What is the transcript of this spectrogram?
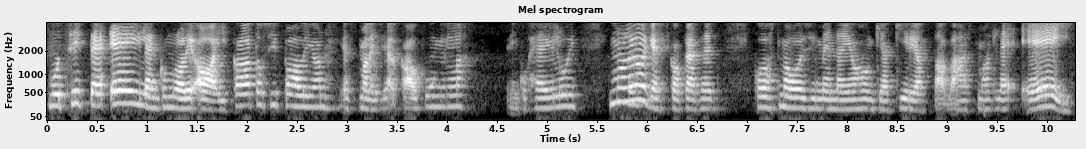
Mut sitten eilen, kun mulla oli aikaa tosi paljon, ja sitten mä olin siellä kaupungilla, niin kuin heiluin, niin mulla oli oikeasti koko ajan se, että kohta mä voisin mennä johonkin ja kirjoittaa vähän. Sitten mä olin silleen, ei,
